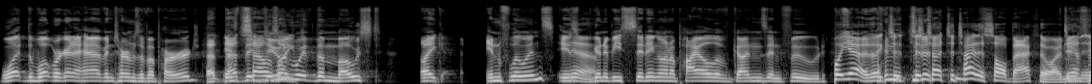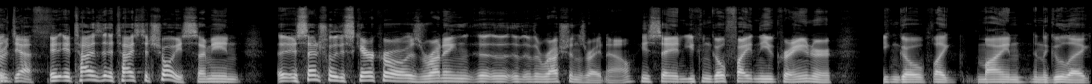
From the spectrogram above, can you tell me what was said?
what what we're gonna have in terms of a purge. That- that is the sounds dude like- with the most like influence is Yeah. going to be sitting on a pile of guns and food. Well, yeah, like to, And to, just- tie- to tie this all back, though, I mean, Death or it, death. It, it ties it ties to choice. I mean, essentially, the scarecrow is running uh, uh, the, the, the Russians right now. He's saying you can go fight in the Ukraine, or you can go like mine in the Gulag.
